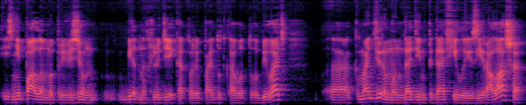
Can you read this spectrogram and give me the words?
из Непала мы привезем бедных людей, которые пойдут кого-то убивать, командирам им дадим педофила из Яралаша,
